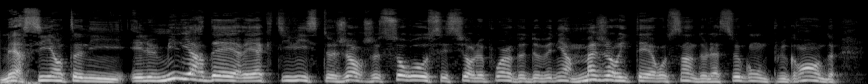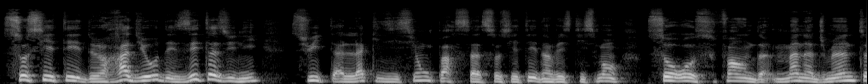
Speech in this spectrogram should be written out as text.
Merci Anthony. Et le milliardaire et activiste George Soros est sur le point de devenir majoritaire au sein de la seconde plus grande société de radio des États-Unis suite à l'acquisition par sa société d'investissement Soros Fund Management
